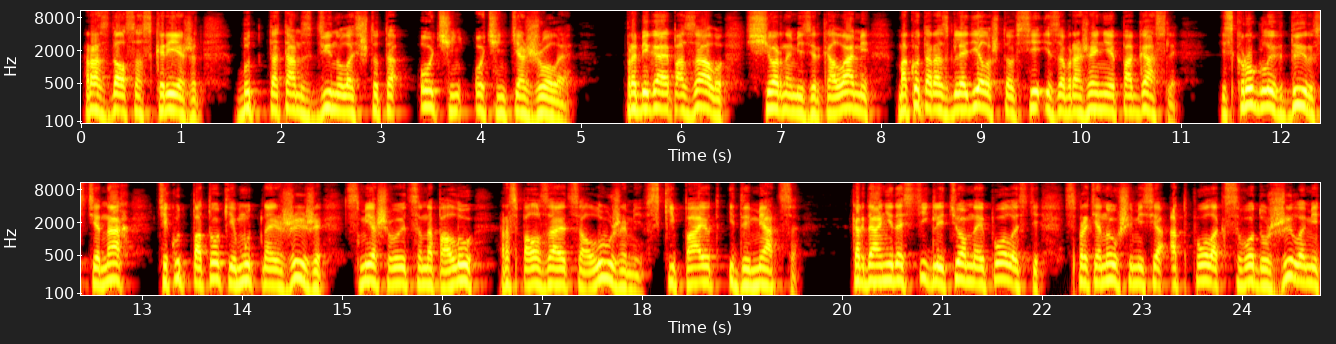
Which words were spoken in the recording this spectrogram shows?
раздался скрежет, будто там сдвинулось что-то очень-очень тяжелое. Пробегая по залу с черными зеркалами, Макото разглядел, что все изображения погасли – из круглых дыр в стенах текут потоки мутной жижи, смешиваются на полу, расползаются лужами, вскипают и дымятся. Когда они достигли темной полости с протянувшимися от пола к своду жилами,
